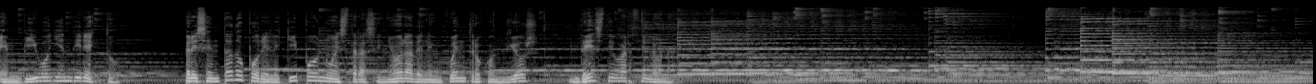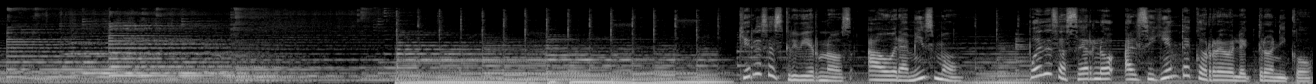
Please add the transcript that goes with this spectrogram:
en vivo y en directo, presentado por el equipo Nuestra Señora del Encuentro con Dios desde Barcelona. ¿Quieres escribirnos ahora mismo? Puedes hacerlo al siguiente correo electrónico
